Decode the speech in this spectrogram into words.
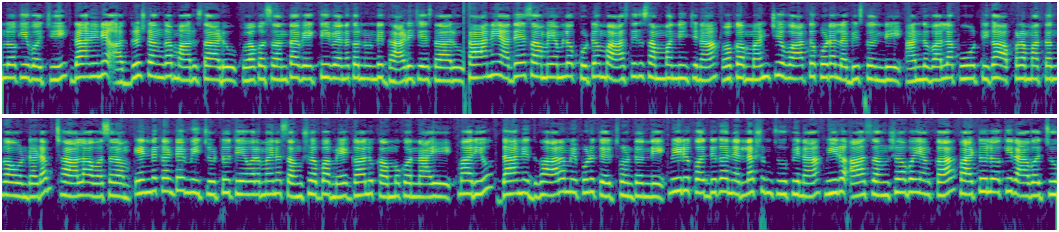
జీవితంలోకి వచ్చి దానిని అదృష్టంగా మారుస్తాడు. ఒక సొంత వ్యక్తి వెనక నుండి దాడి చేస్తారు. కానీ అదే సమయంలో కుటుంబ ఆస్తికి సంబంధించిన ఒక మంచి వార్త కూడా లభిస్తుంది. అందువల్ల పూర్తిగా అప్రమత్తంగా ఉండడం చాలా అవసరం. ఎందుకంటే మీ చుట్టూ తీవ్రమైన సంక్షోభ మేఘాలు కమ్ముకున్నాయి. మరియు దాని ద్వారం ఇప్పుడు తెరుచుకుంటుంది. మీరు కొద్దిగా నిర్లక్ష్యం చూపినా మీరు ఆ సంక్షోభం యొక్క పట్టులోకి రావచ్చు.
